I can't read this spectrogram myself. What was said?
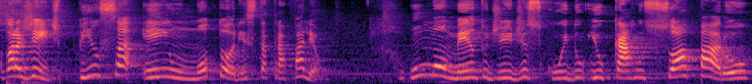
Agora, gente, pensa em um motorista trapalhão. Um momento de descuido e o carro só parou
